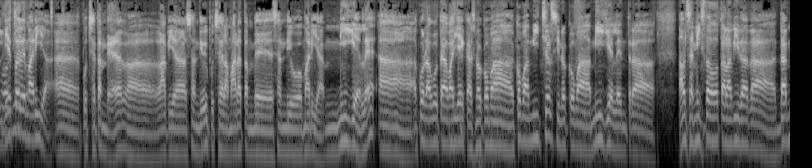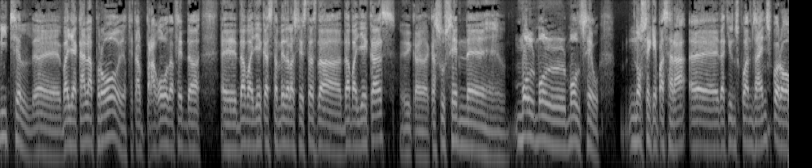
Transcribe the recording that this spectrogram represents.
el nieto, nieto de Maria. Eh, potser també, eh, l'àvia se'n diu i potser la mare també se'n diu Maria. Miguel, eh? Ha conegut a Vallecas, no com a, com a Mitchell, sinó com a Miguel entre els amics de tota la vida de, de Mitchell, eh, Vallecana Pro, ha fet el pregó, de fet, de, eh, de Vallecas, també de les festes de, de Vallecas, que, que s'ho sent eh, molt, molt, molt seu. No sé què passarà eh, d'aquí uns quants anys, però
